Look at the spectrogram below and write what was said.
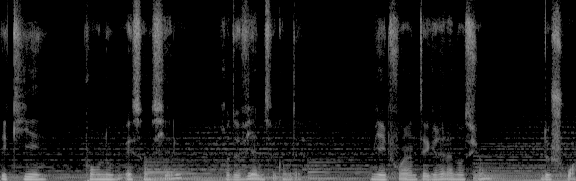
et qui est pour nous essentiel redevienne secondaire? Eh bien, il faut intégrer la notion de choix.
